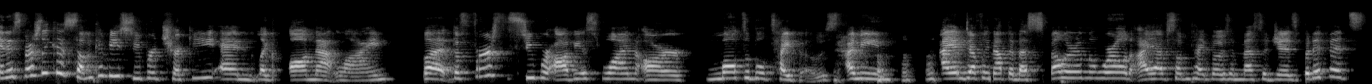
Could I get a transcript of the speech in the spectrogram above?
And especially because some can be super tricky and like on that line but the first super obvious one are multiple typos. I mean, I am definitely not the best speller in the world. I have some typos in messages, but if it's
